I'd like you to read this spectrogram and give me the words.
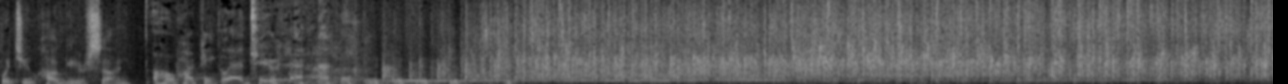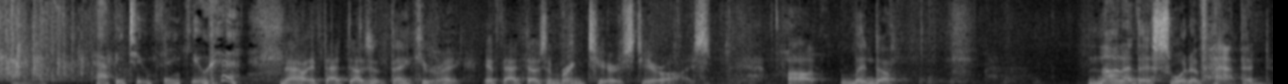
Would you hug your son? Oh, I'd be glad to. Happy to, thank you. Now, if that doesn't, thank you, Ray, if that doesn't bring tears to your eyes, uh, Linda, none of this would have happened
